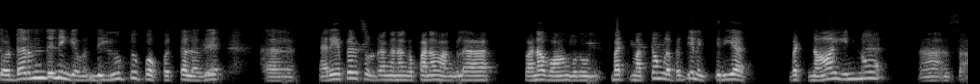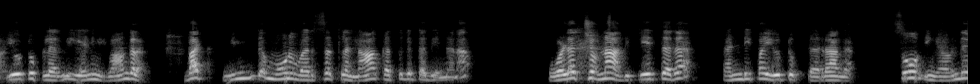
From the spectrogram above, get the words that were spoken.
தொடர்ந்து நீங்க வந்து யூடியூப்பை பொறுத்தளவு நிறைய பேர் சொல்றாங்க நாங்க பணம் வாங்கல பணம் வாங்கணும். பட் மத்தவங்கள பத்தி எனக்கு தெரியாது. பட் நான் இன்னும் யூடியூப்ல இருந்து ஏன்னு வாங்கல. பட் இந்த மூணு வருஷத்துல நான் கத்துக்கிட்டது என்னன்னா உழைச்சோம்னா அதுக்கேத்தத கண்டிப்பா யூடியூப் தர்றாங்க. சோ நீங்க வந்து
